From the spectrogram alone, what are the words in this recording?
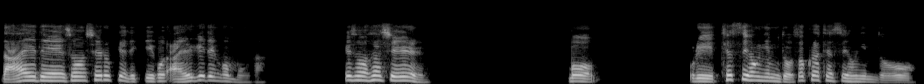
나에 대해서 새롭게 느끼고 알게 된 건 뭔가? 그래서 사실 뭐 우리 테스 형님도, 소크라테스 형님도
